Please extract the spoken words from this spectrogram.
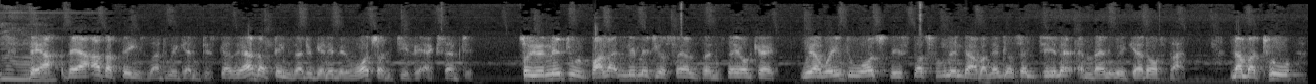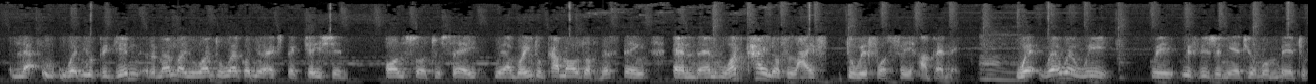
Mm. there are there are other things that we can discuss. There are other things that you can even watch on tv except it. So you need to limit yourselves and say okay we are going to watch this sasifuna indaba ngexesha elithile and then we get off that. Number two when you begin remember you want to work on your expectation also to say we are going to come out of this thing and then what kind of life do we foresee happening? Mm. where, where were we kwivision yethu yobomi bethu?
